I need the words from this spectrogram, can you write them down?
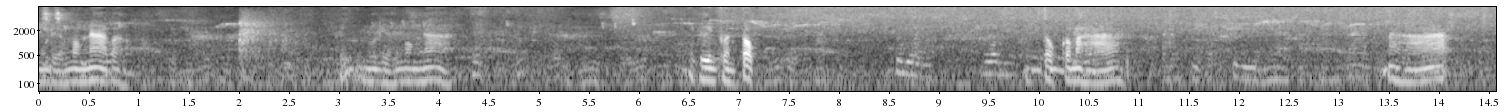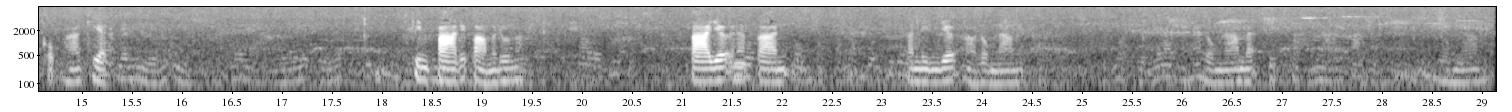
งูเหลือมมองหน้าเปล่าเฮ้ยงูเหลือมมองหน้าเมื่อคืนฝนตก ตกก็มาหา มาหากบหาเขียด กินปลาหรือเปล่าไม่รู้เนะปลาเยอะนะปลาปลานินเยอะอ้าวลงน้ำ ลงน้ำแล้วลงน้ำ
